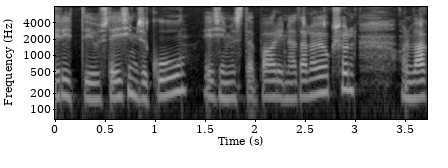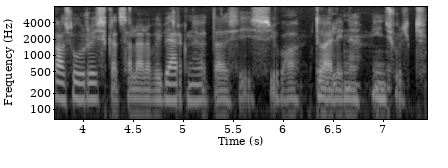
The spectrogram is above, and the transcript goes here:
eriti just esimese kuu, esimeste paari nädala jooksul, on väga suur risk, et sellele võib järgneda siis juba tõeline insult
